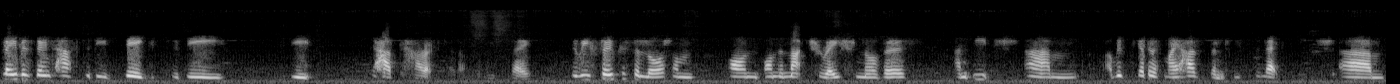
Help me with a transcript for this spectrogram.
flavors don't have to be big to be, be to have character. That's what we say. So we focus a lot on on, on the maturation of it, and each um, was together with my husband, we select each um,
